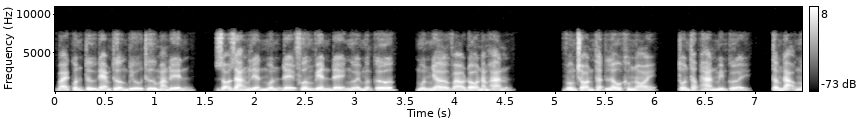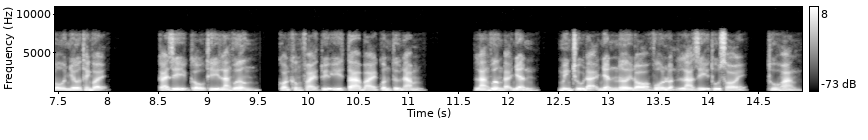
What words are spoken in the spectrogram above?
bái quân tử đem thường biêu thư mang đến, rõ ràng liền muốn để phương viên để người mượn cớ, muốn nhờ vào đó năm hắn vương tròn thật lâu không nói, tôn thấp hàn mỉm cười, tâm đạo ngô nhớ thành vậy. Cái gì cầu thí lang vương, còn không phải tùy ý ta bái quân tử nắm. Lang vương đại nhân, minh chủ đại nhân nơi đó vô luận là dị thú sói, thú hoàng,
